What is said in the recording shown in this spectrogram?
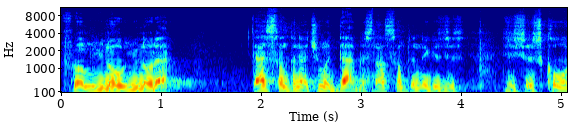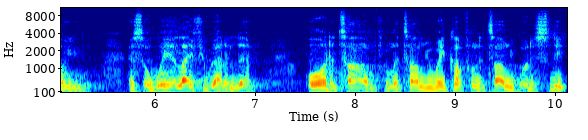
from you know, you know that that's something that you adapt. It's not something niggas just just just call you. It's a way of life you gotta live all the time. From the time you wake up, from the time you go to sleep.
